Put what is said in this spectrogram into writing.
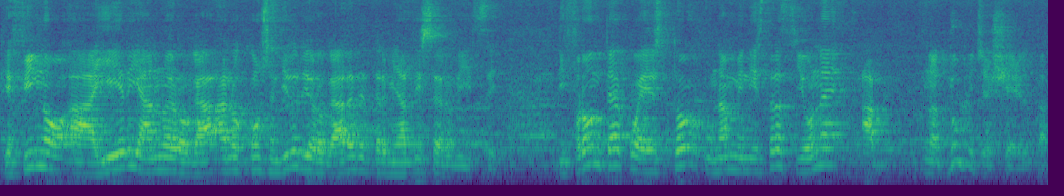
che fino a ieri hanno, eroga- hanno consentito di erogare determinati servizi. Di fronte a questo un'amministrazione ha una duplice scelta,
